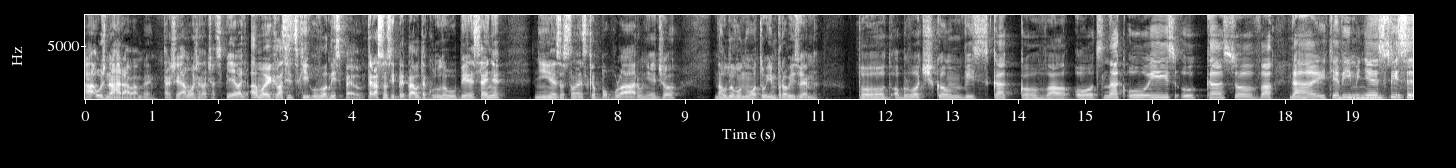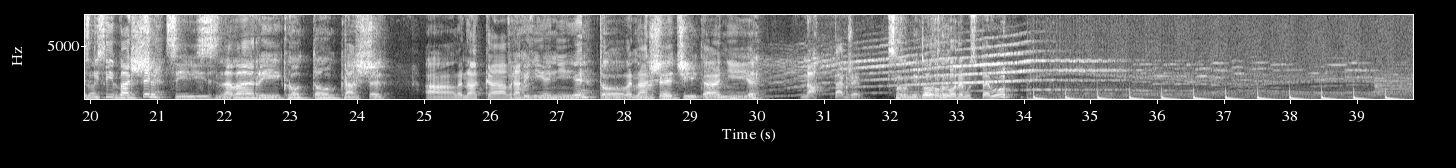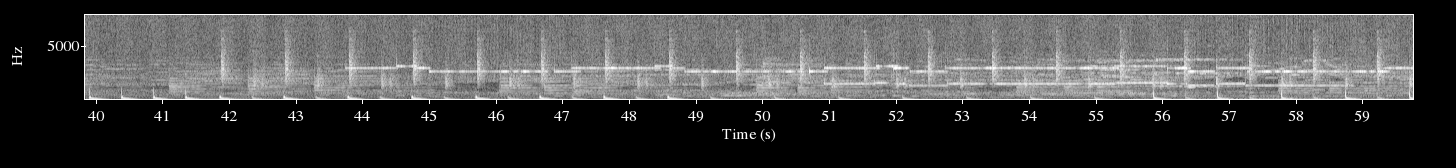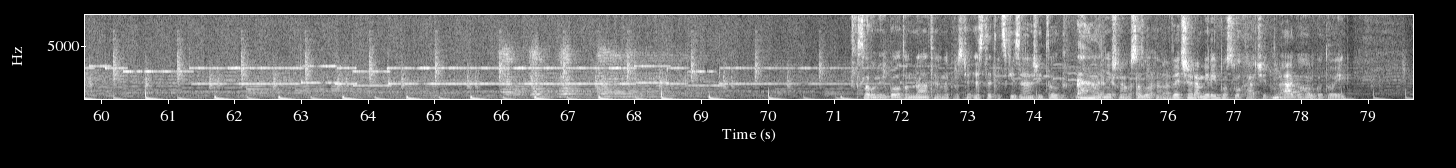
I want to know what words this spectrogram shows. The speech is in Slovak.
A už nahrávame, takže ja môžem začať spievať. A môj klasický úvodný spev. Teraz som si pripravil takú ľudovú pieseň, nie zo slovenského populáru niečo. Na ľudovú nôtu improvizujem. Pod obločkom vyskakoval odznak UIS ukazoval. Dajte vy mne spise, spisy vaše, si znavarí kotol kaše. Ale na kávravi nie, nie, to len naše čítanie. No, takže, Slavomír, bolo to... úvodnému spevu. Slavomír, bolo to nádherné, proste estetický zážitok dnešného sobotného večera. Milí poslucháči, Drágo Holgotoving,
